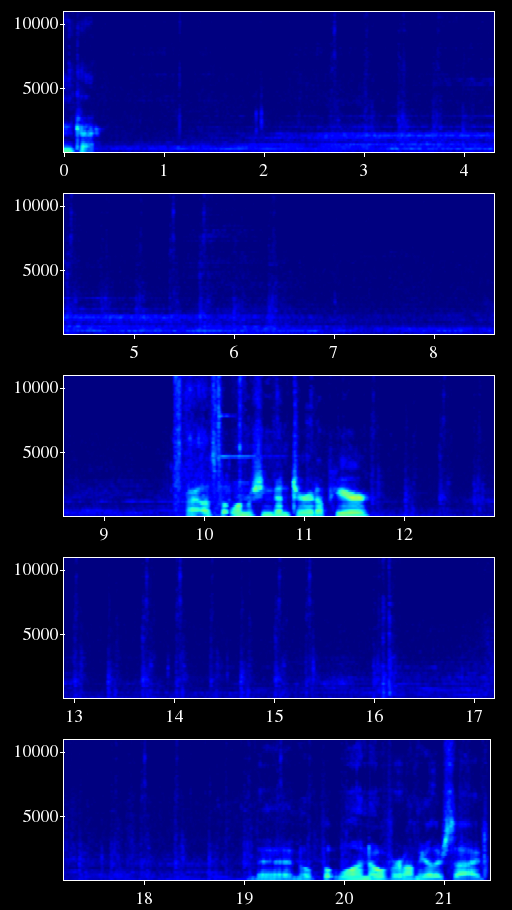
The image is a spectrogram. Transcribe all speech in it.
Okay. Alright, let's put one machine gun turret up here. Then we'll put one over on the other side.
